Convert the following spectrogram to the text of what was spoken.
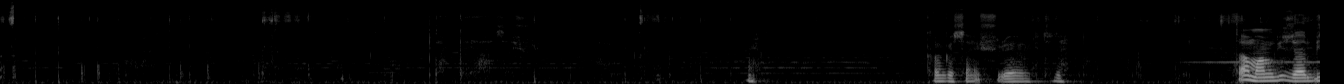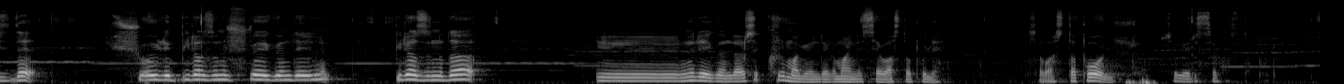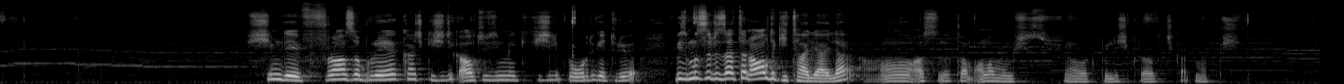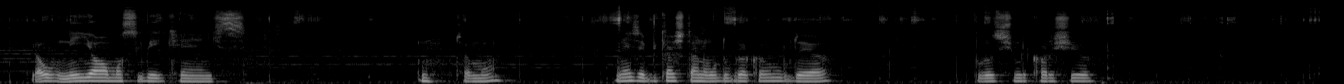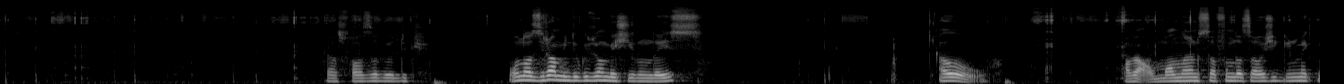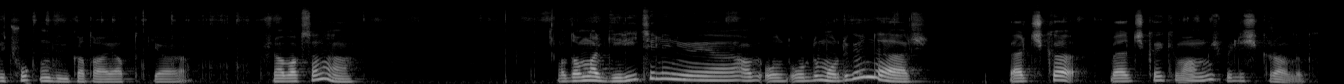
Kanka sen şuraya hareket ede. Tamam güzel biz de şöyle birazını şuraya gönderelim. Birazını da ee, nereye göndersek Kırım'a gönderelim aynı Sevastopol'e. Sevastopol. Severiz Sevastopol. Şimdi Fransa buraya kaç kişilik? 622 kişilik bir ordu getiriyor. Biz Mısır'ı zaten aldık İtalya'yla. Aa, aslında tam alamamışız. Şuna bak Birleşik Krallık çıkartma atmış. Yahu ne yağması be kendisi. Tamam. Neyse birkaç tane ordu bırakalım burada ya. Burası şimdi karışıyor. Biraz fazla böldük. 10 Haziran 1915 yılındayız. Oh. Abi Almanların safında savaşa girmekle çok mu büyük hata yaptık ya? Şuna baksana. Adamlar geri iteleniyor ya. Abi or- ordu mordu gönder. Belçika Belçika kim almış? Birleşik Krallık.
